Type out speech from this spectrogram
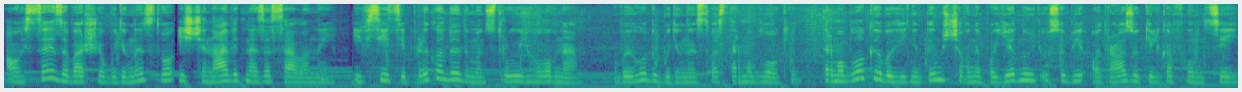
А ось цей завершує будівництво і ще навіть не заселений. І всі ці приклади демонструють головне. Вигоду будівництва з термоблоків. Термоблоки вигідні тим, що вони поєднують у собі одразу кілька функцій:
